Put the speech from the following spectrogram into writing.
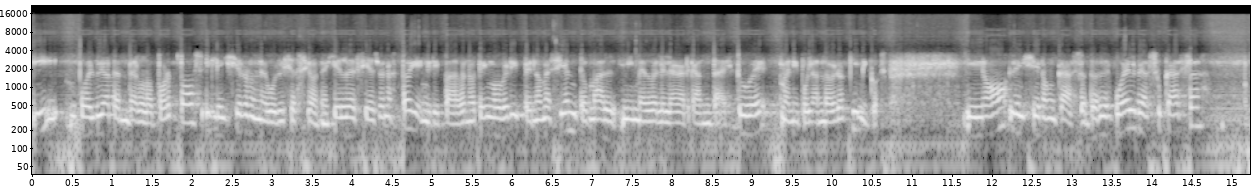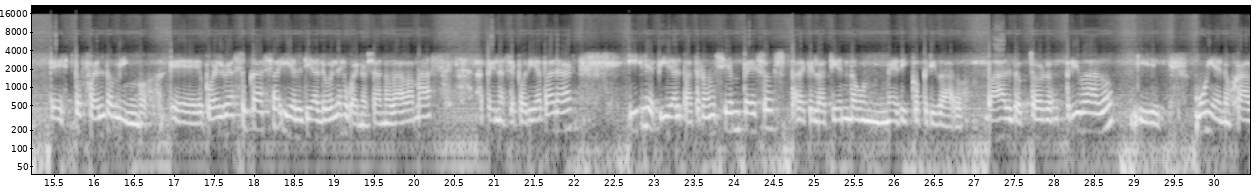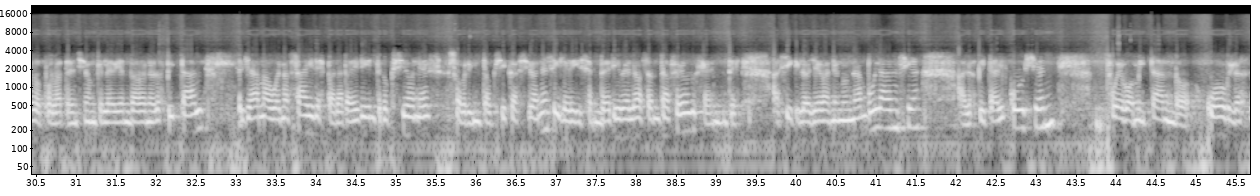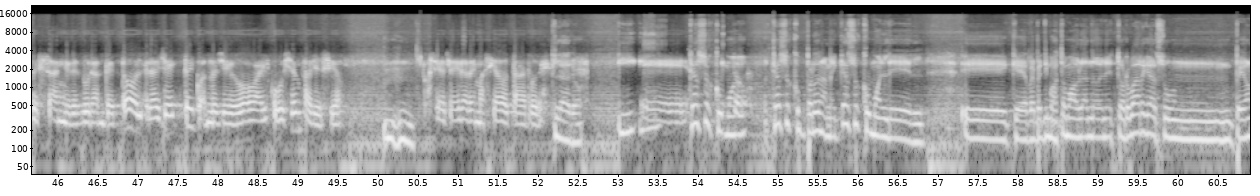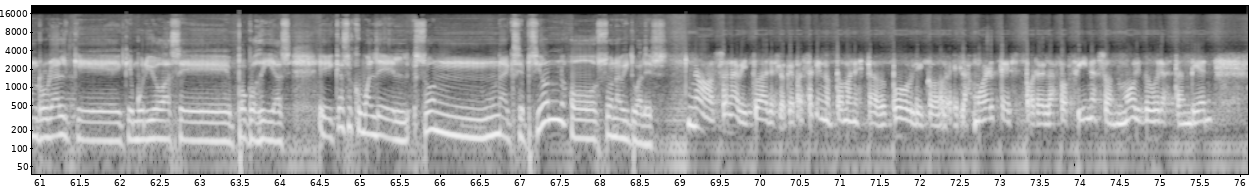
y volvió a atenderlo por tos y le hicieron nebulizaciones. Y él decía, yo no estoy engripado, no tengo gripe, no me siento mal, ni me duele la garganta, estuve manipulando agroquímicos. No le hicieron caso, entonces vuelve a su casa esto fue el domingo. Eh, vuelve a su casa y el día lunes, bueno, ya no daba más, apenas se podía parar y le pide al patrón 100 pesos para que lo atienda un médico privado. Va al doctor privado y muy enojado por la atención que le habían dado en el hospital, llama a Buenos Aires para pedir instrucciones sobre intoxicaciones y le dicen derívelo a Santa Fe urgente. Así que lo llevan en una ambulancia al hospital Cuyen, fue vomitando de sangre durante todo el trayecto y cuando llegó al Cuyen falleció. O sea, ya era demasiado tarde. Claro. Y, Eh, casos como, esto- casos, perdóname, casos como el de él, eh, que repetimos, estamos hablando de Néstor Vargas, un peón rural que, que murió hace pocos días. Eh, casos como el de él, ¿son una excepción o son habituales? No, son habituales. Lo que pasa es que no toman estado público. Las muertes por la fosfina son muy duras también,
